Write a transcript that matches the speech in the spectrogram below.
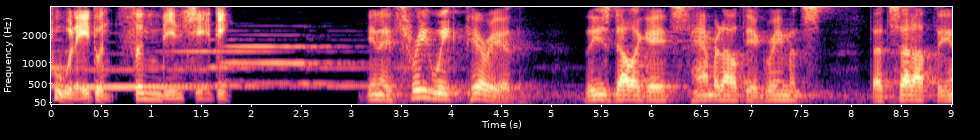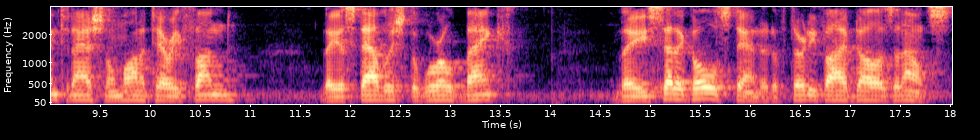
布雷顿森林协定。In a three week period, these delegates hammered out the agreements that set up the International Monetary Fund. They established the World Bank. They set a gold standard of $35 an ounce,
